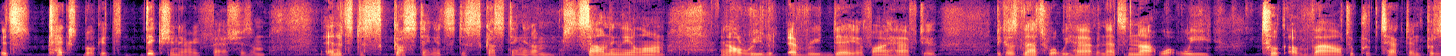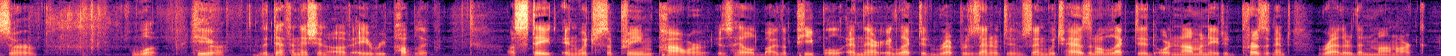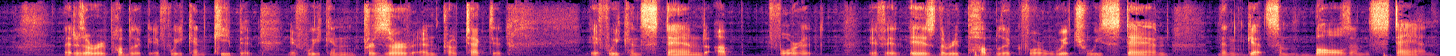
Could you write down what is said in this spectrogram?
It's textbook, it's dictionary fascism. And it's disgusting. It's disgusting. And I'm sounding the alarm. And I'll read it every day if I have to. Because that's what we have. And that's not what we took a vow to protect and preserve. What here, the definition of a republic a state in which supreme power is held by the people and their elected representatives, and which has an elected or nominated president rather than monarch. That is a republic if we can keep it, if we can preserve and protect it, if we can stand up for it, if it is the republic for which we stand then get some balls and stand.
